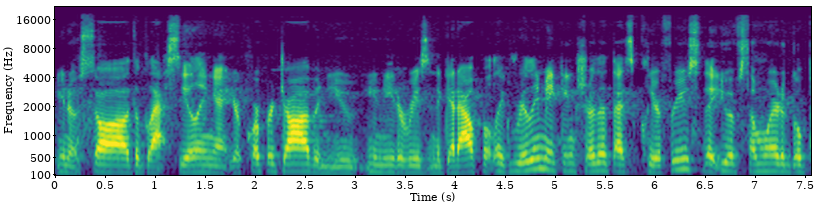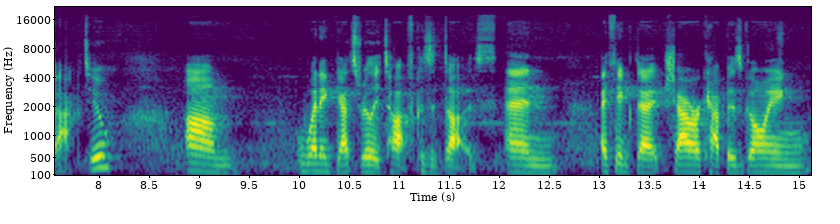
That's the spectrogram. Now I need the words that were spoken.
you know, saw the glass ceiling at your corporate job and you you need a reason to get out. But like really making sure that that's clear for you, so that you have somewhere to go back to um, when it gets really tough, because it does. And I think that Shower Cap is going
